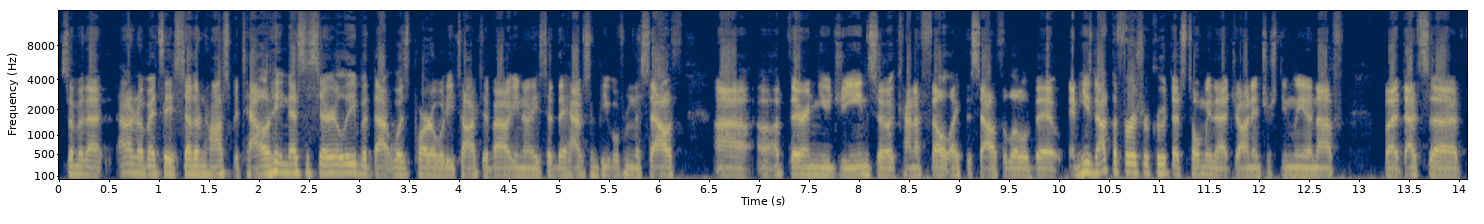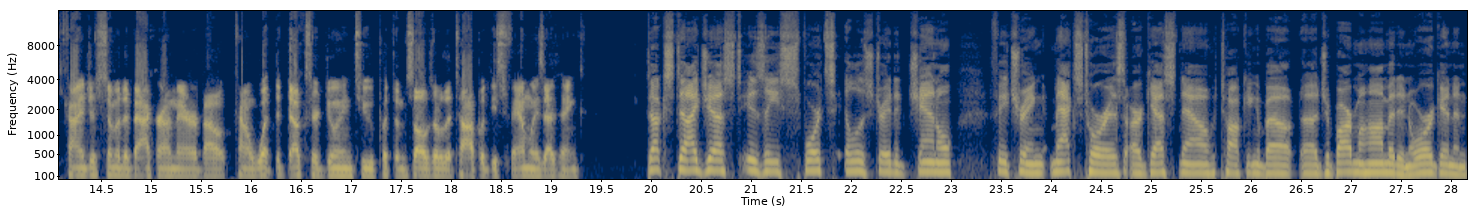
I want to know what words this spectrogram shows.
some of that I don't know if I'd say southern hospitality necessarily, but that was part of what he talked about. You know, he said they have some people from the south uh, up there in Eugene, so it kind of felt like the South a little bit. And he's not the first recruit that's told me that, John. Interestingly enough, but that's uh, kind of just some of the background there about kind of what the Ducks are doing to put themselves over the top with these families, I think. Ducks Digest is a Sports Illustrated channel featuring Max Torres, our guest now, talking about uh, Jabbar Muhammad in Oregon. And,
